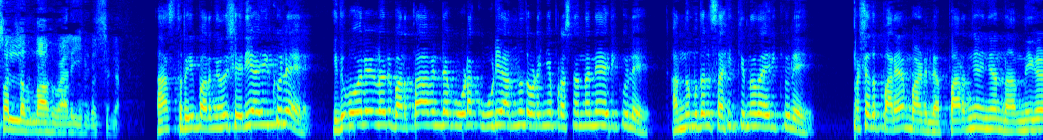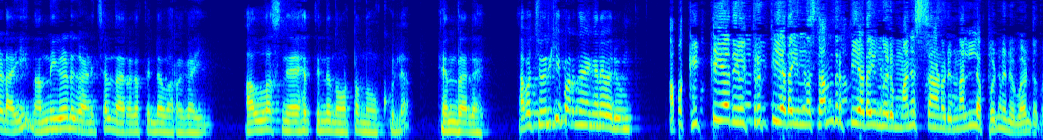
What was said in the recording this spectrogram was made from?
സ്വല്ലല്ലാഹു അലൈഹി വസല്ലം. ആ സ്ത്രീ പറഞ്ഞത് ശരിയായിരിക്കൂലേ? ഇതുപോലെയുള്ള ഒരു ഭർത്താവിന്റെ കൂടെ കൂടി അന്ന് തുടങ്ങിയ പ്രശ്നം തന്നെ ആയിരിക്കൂലേ? അന്ന് മുതൽ സഹിക്കുന്നതായിരിക്കൂലേ? പക്ഷെ അത് പറയാൻ പാടില്ല. പറഞ്ഞു കഴിഞ്ഞാൽ നന്ദികേടായി. നന്ദികേട് കാണിച്ചാൽ നരകത്തിന്റെ വിറകായി. അള്ള സ്നേഹത്തിന്റെ നോട്ടം നോക്കൂല. എന്തല്ലേ? അപ്പൊ ചുരുക്കി പറഞ്ഞാൽ എങ്ങനെ വരും? അപ്പൊ കിട്ടിയതിൽ തൃപ്തി അടയുന്ന സംതൃപ്തി അടയുന്ന ഒരു മനസ്സാണ് ഒരു നല്ല പെണ്ണിന് വേണ്ടത്.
